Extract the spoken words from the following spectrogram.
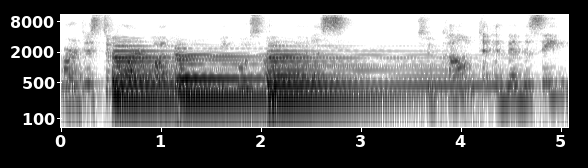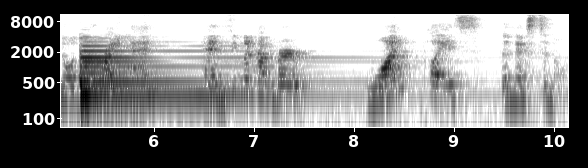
hardest part, but it goes like this to count, and then the same note on the right hand, and finger number one plays the next note.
